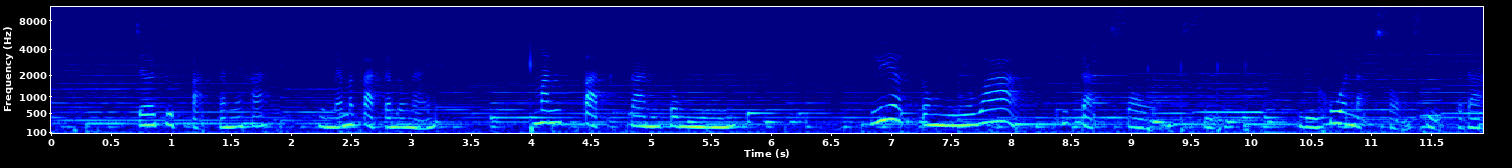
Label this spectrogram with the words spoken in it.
4เจอจุดตัดกันไหมคะ เห็นไหมมันตัดกันตรงไหน มันตัดกันตรงนี้ เรียกตรงนี้ว่าพิกัด 2 4 หรือคู่อันดับ 2 4 ก็ได้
